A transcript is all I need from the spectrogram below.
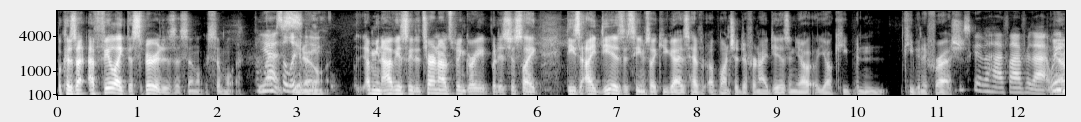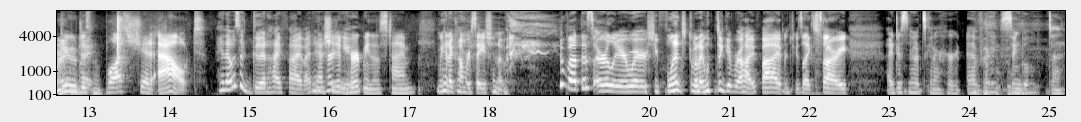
because I, I feel like the spirit is a sim- similar oh, Yes. absolutely. you know i mean obviously the turnout's been great but it's just like these ideas it seems like you guys have a bunch of different ideas and y'all, y'all keeping keeping it fresh Just give a high five for that. We know what I do mean? just bust shit out. Hey, that was a good high five. I didn't Yeah, hurt she didn't you. hurt me this time. We had a conversation of, about this earlier where she flinched when I went to give her a high five and she's like, sorry. I just know it's going to hurt every single time.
